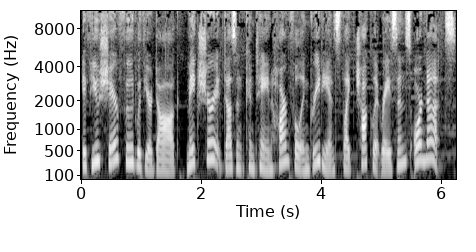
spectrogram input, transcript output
If you share food with your dog, make sure it doesn't contain harmful ingredients like chocolate raisins or nuts.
